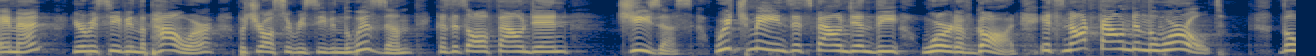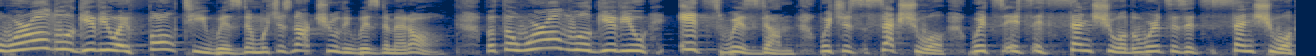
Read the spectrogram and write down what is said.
Amen? You're receiving the power, but you're also receiving the wisdom because it's all found in Jesus, which means it's found in the Word of God. It's not found in the world. The world will give you a faulty wisdom, which is not truly wisdom at all. But the world will give you its wisdom, which is sexual, which it's, it's sensual. The word says it's sensual,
